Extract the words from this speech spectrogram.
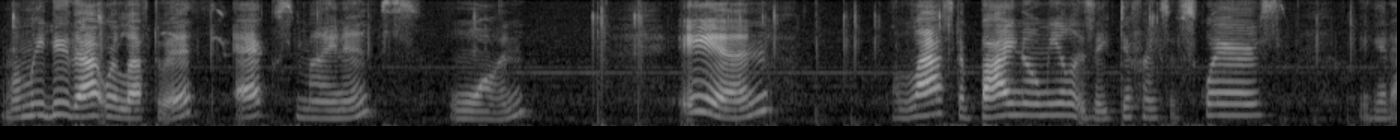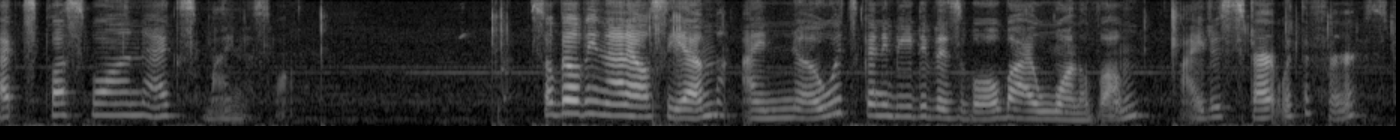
When we do that, we're left with x minus 1. And the last binomial is a difference of squares. We get x plus 1, x minus 1. So building that LCM, I know it's going to be divisible by one of them. I just start with the first.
